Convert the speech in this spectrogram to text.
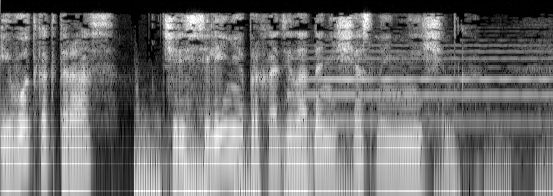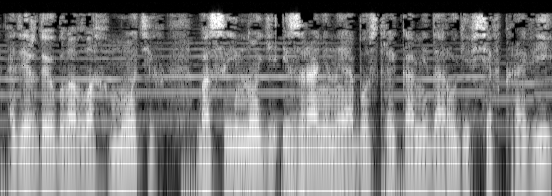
И вот как-то раз через селение проходила одна несчастная нищенка. Одежда ее была в лохмотьях, босые ноги, израненные об острые камни дороги, все в крови.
